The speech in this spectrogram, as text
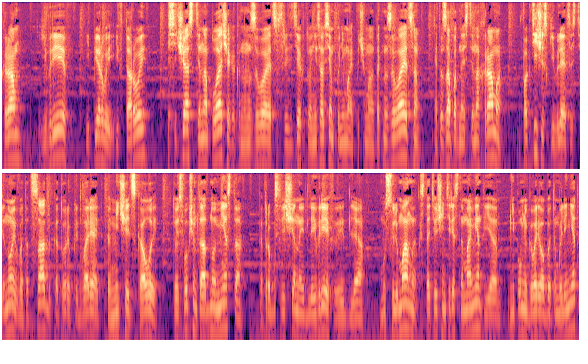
храм евреев, и первый, и второй. Сейчас стена плача, как она называется, среди тех, кто не совсем понимает, почему она так называется, это западная стена храма, фактически является стеной в этот сад, который предваряет мечеть скалы. То есть, в общем-то, одно место, которое было священное для евреев, и для мусульман. Кстати, очень интересный момент, я не помню, говорил об этом или нет,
